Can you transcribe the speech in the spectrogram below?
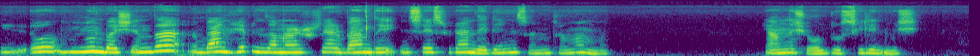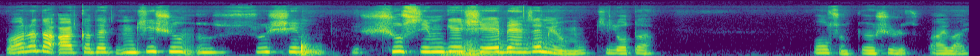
videonun başında ben hepiniz arkadaşlar ben de ses falan dediğini sanın tamam mı? Yanlış oldu silinmiş. Bu arada arkadaki şu şu sim şu simge şeye benzemiyor mu? Kilota. Olsun. Görüşürüz. Bay bay.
